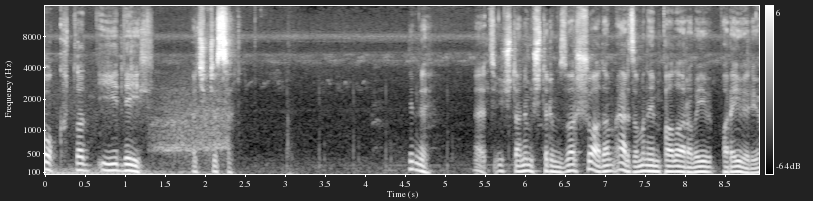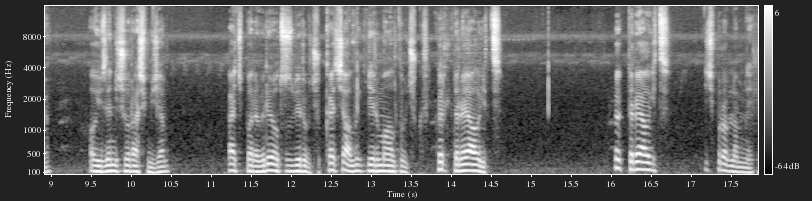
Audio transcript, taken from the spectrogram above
çok da iyi değil açıkçası. Şimdi evet 3 tane müşterimiz var. Şu adam her zaman en pahalı arabayı parayı veriyor. O yüzden hiç uğraşmayacağım. Kaç para veriyor? 31,5. Kaç aldık? 26,5. 40 liraya al git. 40 liraya al git. Hiç problem değil.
